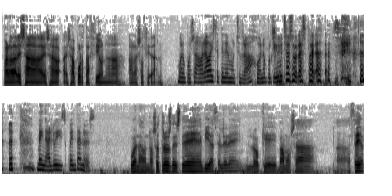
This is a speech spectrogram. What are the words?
para dar esa, esa, esa aportación a, a la sociedad, ¿no? Bueno, pues ahora vais a tener mucho trabajo, ¿no? Porque hay muchas horas paradas. Venga, Luis, cuéntanos. Bueno, nosotros desde Vía Celere lo que vamos a, a hacer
